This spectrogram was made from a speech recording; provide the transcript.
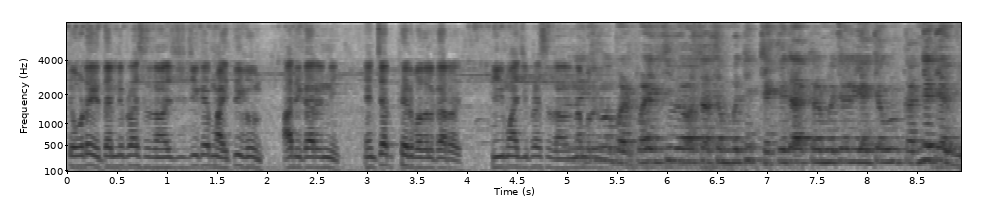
तेवढं इथली प्रशासनाची जी काही माहिती घेऊन अधिकाऱ्यांनी यांच्यात फेरबदल करावी. ही माझी प्रशासनाला विनंती. भरपाईची व्यवस्था संबंधित ठेकेदार कर्मचारी यांच्याकडून करण्यात यावी.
